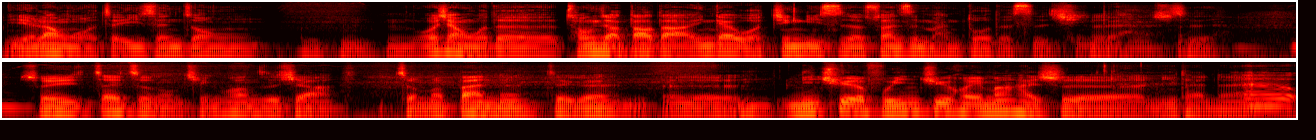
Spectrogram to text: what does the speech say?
也让我这一生中，嗯，我想我的从小到大，应该我经历是算是蛮多的事情的，是。所以在这种情况之下怎么办呢？这个呃，您去了福音聚会吗？还是你太太？呃，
